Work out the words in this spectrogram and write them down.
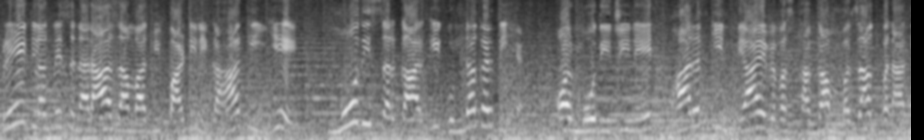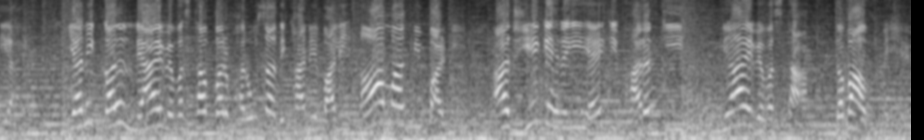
ब्रेक लगने से नाराज़ आम आदमी पार्टी ने कहा कि ये मोदी सरकार की गुंडागर्दी है और मोदी जी ने भारत की न्याय व्यवस्था का मज़ाक बना दिया है। यानी कल न्याय व्यवस्था पर भरोसा दिखाने वाली आम आदमी पार्टी आज ये कह रही है कि भारत की न्याय व्यवस्था दबाव में है।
